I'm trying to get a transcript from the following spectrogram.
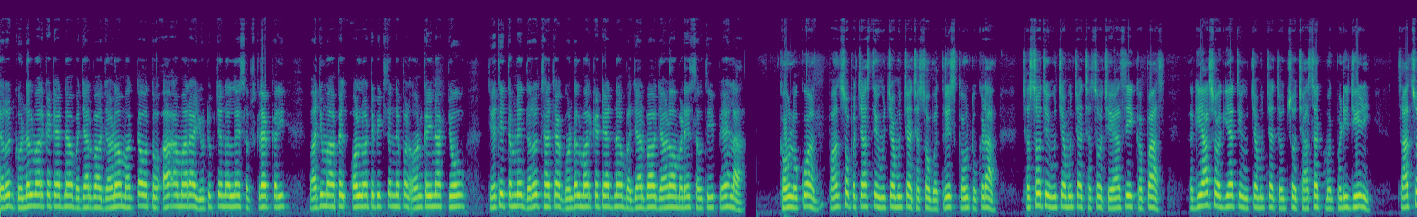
દરરોજ ગોંડલ માર્કેટ યાર્ડના બજાર ભાવ જાણવા માંગતા હો, તો આ અમારા યુટ્યુબ ચેનલને સબસ્ક્રાઈબ કરી બાજુમાં આપેલ ઓલ નોટિફિકેશનને પણ ઓન કરી નાખજો. જેથી તમને દરરોજ સાચા ગોંડલ માર્કેટ યાર્ડના બજાર ભાવ જાણવા મળે સૌથી પહેલાં. ઘઉં લોકવાન પાંચસો પચાસથી ઊંચા ઊંચા છસો બત્રીસ, ઘઉં ટુકડા છસોથી ઊંચા ઊંચા છસો છ્યાસી કપાસ, અગિયારસો અગિયારથી ઊંચા ઊંચા ચૌદસો છાસઠ મગફળી ઝીણી, સાતસો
